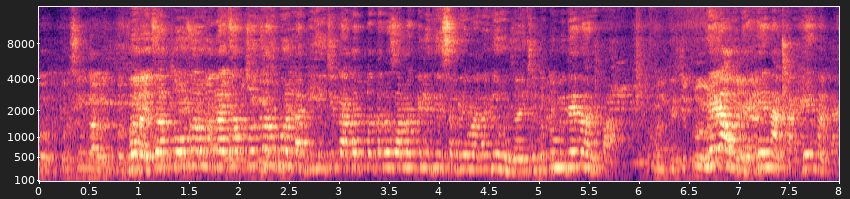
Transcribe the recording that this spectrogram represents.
पर्सनल कागदपत्र. बरं जर तो जर जर तो जर बोलला की ही जी कागदपत्र जमा केली ती सगळी मला घेऊन जायची तर तुम्ही देणार का? त्याची हे राहू हे प्रोव्हिजन नका हे नका.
